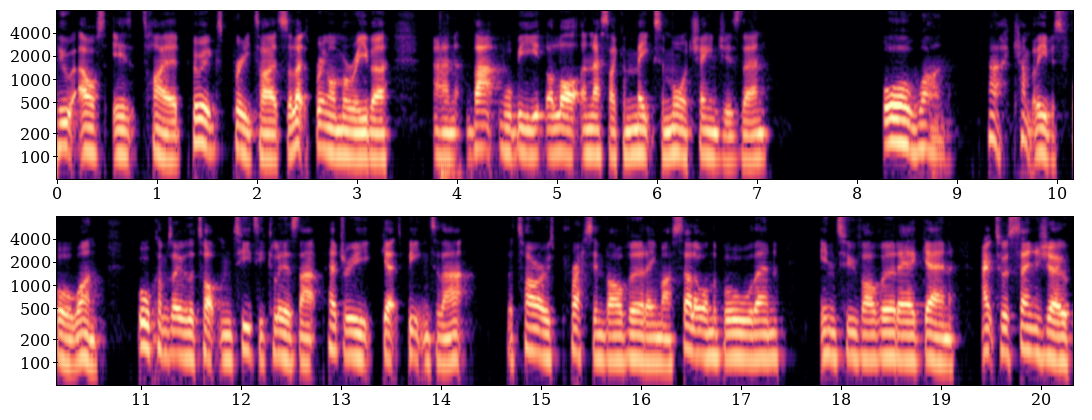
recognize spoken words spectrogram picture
who else is tired? Puig's pretty tired, so let's bring on Moriba. And that will be a lot unless I can make some more changes then. 4-1. Ah, I can't believe it's 4-1. Ball comes over the top and Titi clears that. Pedri gets beaten to that. Lautaro's pressing Valverde. Marcelo on the ball then into Valverde again. Out to Asensio.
